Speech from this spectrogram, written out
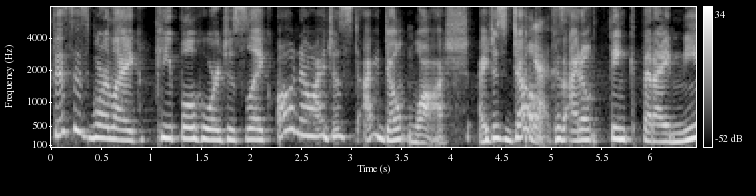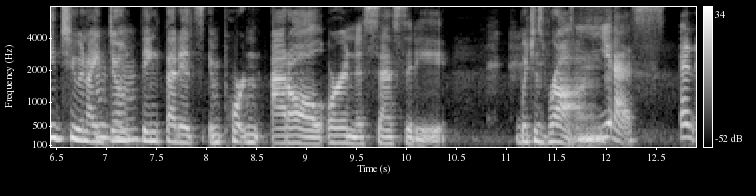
this is more like people who are just like oh no i just i don't wash i just don't Yes. because i don't think that i need to and i Mhm. don't think that it's important at all or a necessity which is wrong Yes. And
